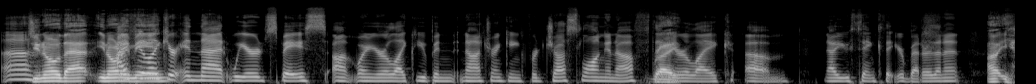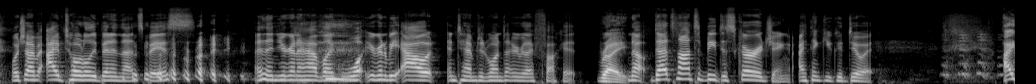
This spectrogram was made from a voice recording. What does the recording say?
Uh, Do you know that? You know what I, I mean? I feel like you're in that weird space um, where you're like you've been not drinking for just long enough that Right. you're like um, now you think that you're better than it, Uh, yeah. which I'm I've totally been in that space. And then you're gonna have like what you're gonna be out and tempted one time. You're like fuck it. right. No, that's not to be discouraging. I think you could do it. I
